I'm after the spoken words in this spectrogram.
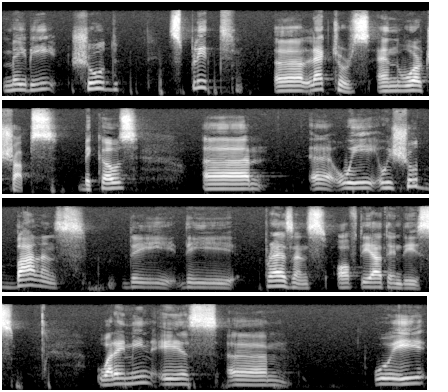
maybe should split uh, lectures and workshops because um, uh, we, we should balance the, the presence of the attendees. What I mean is um, we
